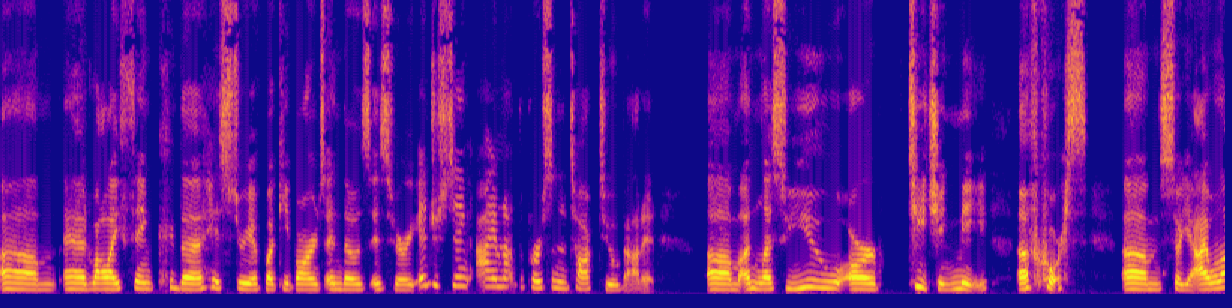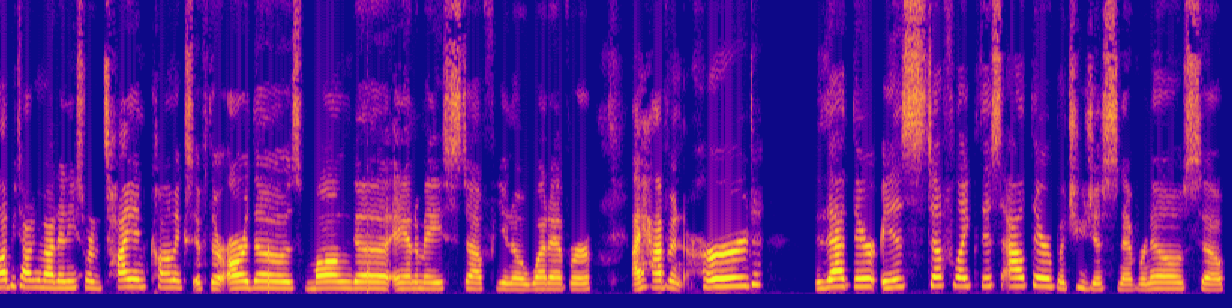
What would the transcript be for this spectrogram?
Um, and while I think the history of Bucky Barnes and those is very interesting, I am not the person to talk to about it. Um, unless you are teaching me, of course. Um, so yeah, I will not be talking about any sort of tie-in comics. If there are those, manga, anime stuff, you know, whatever. I haven't heard that there is stuff like this out there, but you just never know. So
